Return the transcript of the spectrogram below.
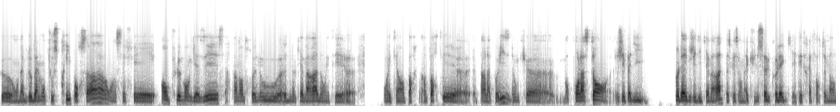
qu'on a globalement tous pris pour ça, on s'est fait amplement gazer, certains d'entre nous, euh, de nos camarades ont été, euh, ont été emportés euh, par la police. Donc pour l'instant, j'ai pas dit collègue, j'ai dit camarade parce que on n'a qu'une seule collègue qui a été très fortement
